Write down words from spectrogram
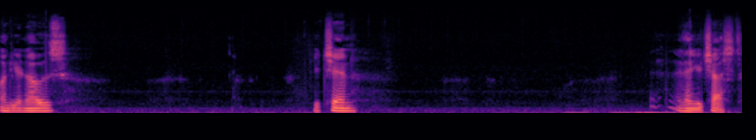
under your nose, your chin, and then your chest.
